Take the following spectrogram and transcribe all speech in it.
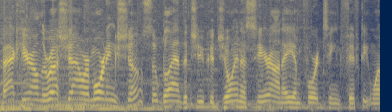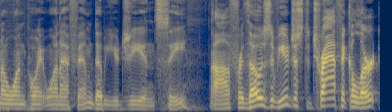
Back here on the Rush Hour Morning Show. So glad that you could join us here on AM 1450, 101.1 FM, WGNC. Uh, for those of you, just a traffic alert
